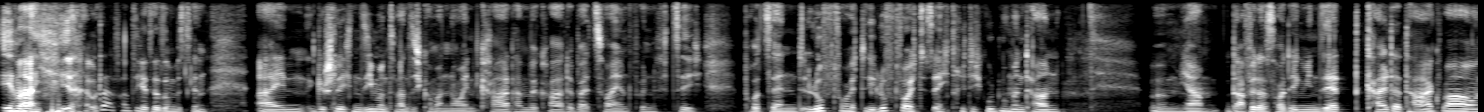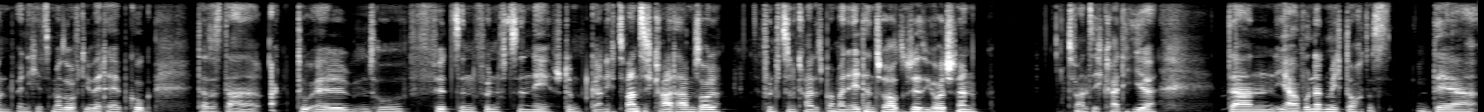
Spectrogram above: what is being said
immer hier, oder? Das hat sich jetzt ja so ein bisschen eingeschlichen. 27,9 Grad haben wir gerade bei 52 Prozent Luftfeuchte. Die Luftfeuchte ist echt richtig gut momentan. Ähm, ja, dafür, dass es heute irgendwie ein sehr kalter Tag war und wenn ich jetzt mal so auf die Wetter-App gucke, dass es da aktuell so 14, 15, nee, stimmt gar nicht, 20 Grad haben soll. 15 Grad ist bei meinen Eltern zu Hause in Schleswig-Holstein. 20 Grad hier. Dann, ja, wundert mich doch, dass der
